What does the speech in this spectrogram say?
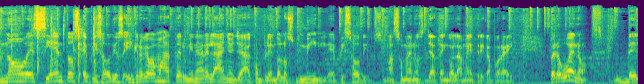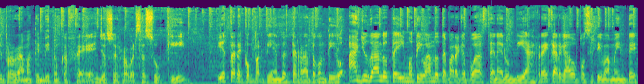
900 episodios y creo que vamos a terminar el año ya cumpliendo los 1000 episodios. Más o menos ya tengo la métrica por ahí. Pero bueno, del programa Te invito a un café. Yo soy Robert Sasuki y estaré compartiendo este rato contigo, ayudándote y motivándote para que puedas tener un día recargado positivamente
